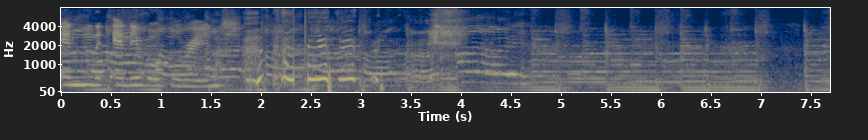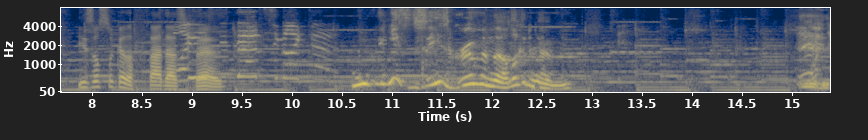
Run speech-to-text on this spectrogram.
any, any vocal range. He's also got a flat ass Why bed. He's, he's grooving though. Look at him. he just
